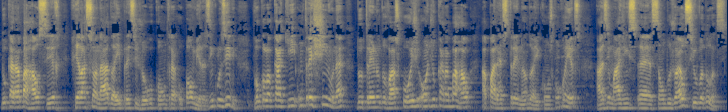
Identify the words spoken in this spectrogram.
do Carabarral ser relacionado aí para esse jogo contra o Palmeiras. Inclusive, vou colocar aqui um trechinho né, do treino do Vasco hoje, onde o Carabarral aparece treinando aí com os companheiros. As imagens é, são do Joel Silva do lance.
